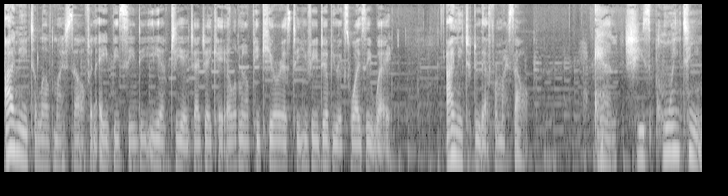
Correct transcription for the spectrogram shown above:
I need to love myself in A, B, C, D, E, F, G, H, I, J, K, L, M, N, O, P, Q, R, S, T, U, V, W, X, Y, Z way. I need to do that for myself. And she's pointing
